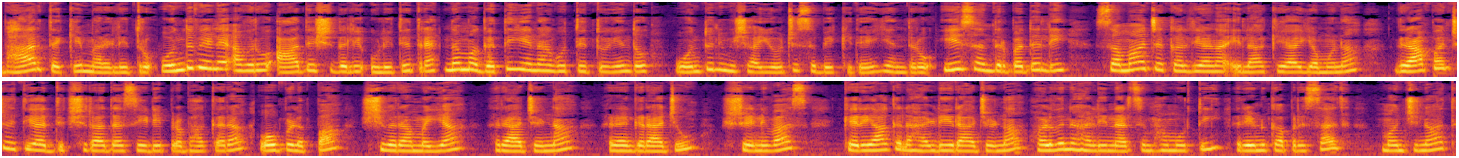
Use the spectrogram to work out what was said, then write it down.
ಭಾರತಕ್ಕೆ ಮರಳಿದ್ರು. ಒಂದು ವೇಳೆ ಅವರು ಆ ದೇಶದಲ್ಲಿ ಉಳಿದಿದ್ರೆ ನಮ್ಮ ಗತಿ ಏನಾಗುತ್ತಿತ್ತು ಎಂದು ಒಂದು ನಿಮಿಷ ಯೋಚಿಸಬೇಕಿದೆ ಎಂದರು. ಈ ಸಂದರ್ಭದಲ್ಲಿ ಸಮಾಜ ಕಲ್ಯಾಣ ಇಲಾಖೆಯ ಯಮುನಾ, ಗ್ರಾಮ ಪಂಚಾಯಿತಿ ಅಧ್ಯಕ್ಷರಾದ ಸಿಡಿ ಪ್ರಭಾಕರ, ಓಬಳಪ್ಪ, ಶಿವರಾಮಯ್ಯ, ರಾಜಣ್ಣ, ರಂಗರಾಜು, ಶ್ರೀನಿವಾಸ್, ಕೆರೆಯಾಗಲಹಳ್ಳಿ ರಾಜಣ್ಣ, ಹೊಳವನಹಳ್ಳಿ ನರಸಿಂಹಮೂರ್ತಿ, ರೇಣುಕಾ ಪ್ರಸಾದ್, ಮಂಜುನಾಥ್,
